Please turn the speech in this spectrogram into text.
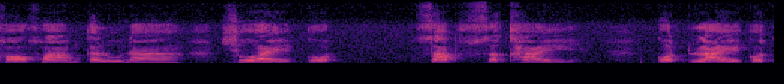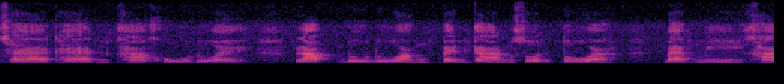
ขอความกรุณา ช่วยกด Subscribe กดไลค์ กดแชร์แทนค่าครูด้วย รับดูดวงเป็นการส่วนตัวแบบมีค่า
